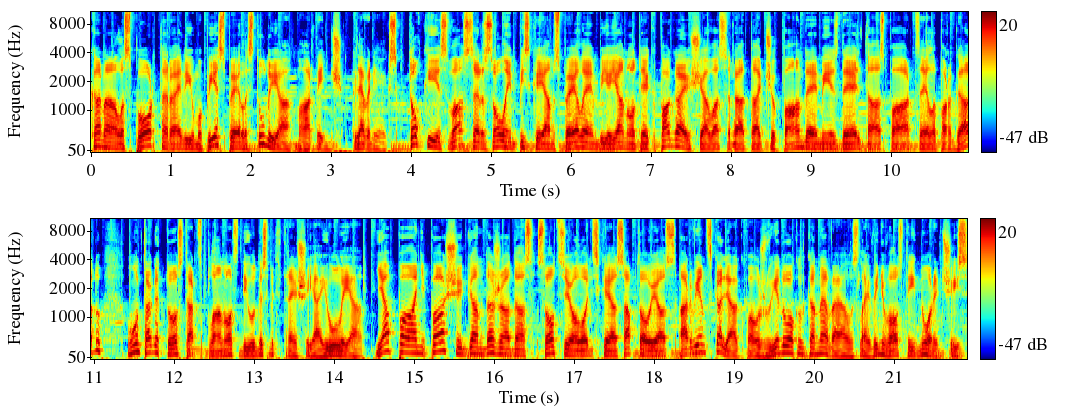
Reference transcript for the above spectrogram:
kanāla sporta raidījumu piespēle studijā Mārtiņš Kļavinieks. Tokijas vasaras olimpiskajām spēlēm bija jānotiek pagājušajā vasarā, taču pandēmijas dēļ tās pārcēla par gadu, un tagad to starts plānots 23. jūlijā. Japāņi paši gan dažādās socioloģiskajās aptaujās arvien skaļāk pauž viedokli, ka nevēlas, lai viņu valstī norit šīs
